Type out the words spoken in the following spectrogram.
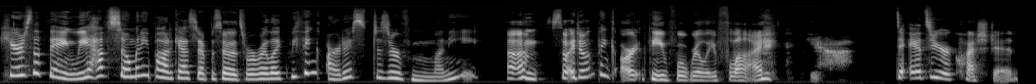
Here's the thing: we have so many podcast episodes where we're like, we think artists deserve money. Um, so I don't think Art Thief will really fly. Yeah. To answer your question,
